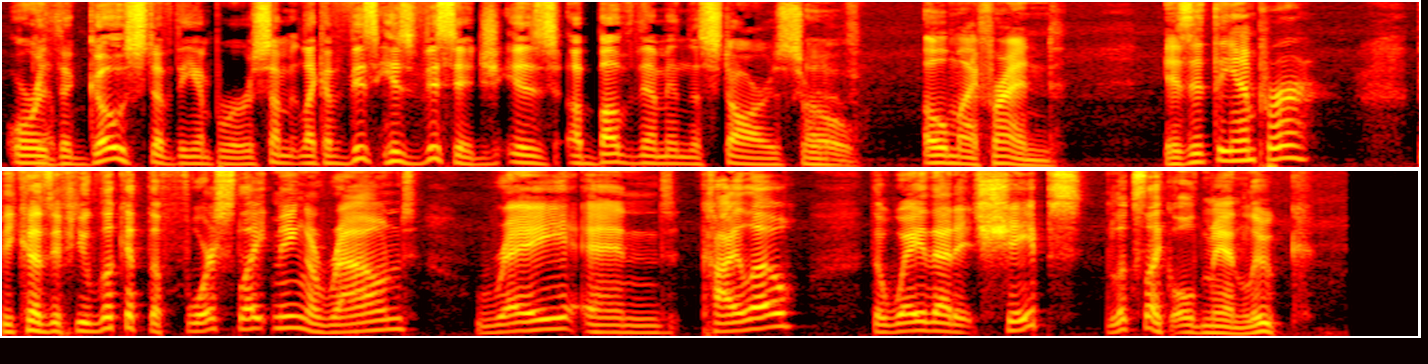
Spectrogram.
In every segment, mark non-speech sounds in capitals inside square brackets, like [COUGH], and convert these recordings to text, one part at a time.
Or the ghost of the emperor, some like a vis- his visage is above them in the stars, sort Oh, of. oh, my friend, is it the Emperor? Because if you look at the Force lightning around Rey and Kylo, the way that it shapes, it looks like Old Man Luke.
